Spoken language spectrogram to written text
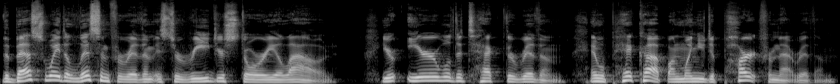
The best way to listen for rhythm is to read your story aloud. Your ear will detect the rhythm and will pick up on when you depart from that rhythm.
